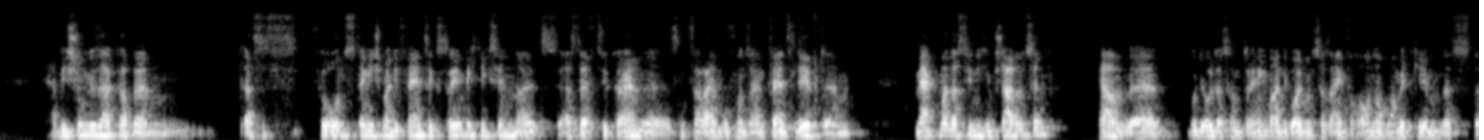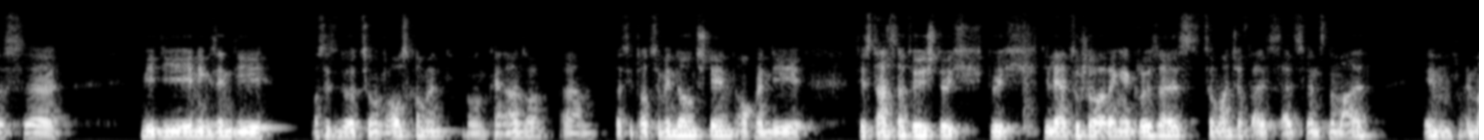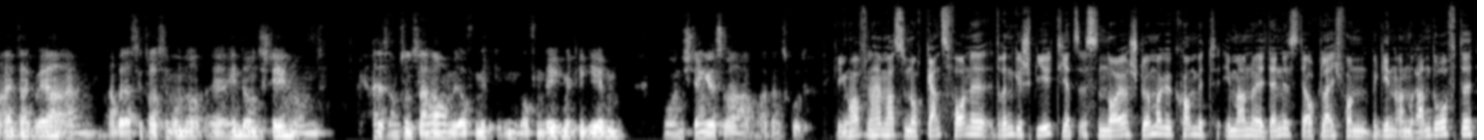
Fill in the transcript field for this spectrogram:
Ja, wie ich schon gesagt habe, ähm, dass es für uns, denke ich mal, die Fans extrem wichtig sind. Als erster FC Köln, das ist ein Verein, wo von seinen Fans lebt, ähm, merkt man, dass die nicht im Stadion sind ja, wo die Ultras am Training waren, die wollten uns das einfach auch nochmal mitgeben, dass, dass wir diejenigen sind, die aus der Situation rauskommen und kein anderer, ähm, dass sie trotzdem hinter uns stehen, auch wenn die Distanz natürlich durch, durch die leeren Zuschauerränge größer ist zur Mannschaft, als, als wenn es normal im, im Alltag wäre, ähm, aber dass sie trotzdem unter, äh, hinter uns stehen und ja, das haben sie uns dann auch mit auf, mit, auf den Weg mitgegeben und ich denke, es war, war ganz gut. Gegen Hoffenheim hast du noch ganz vorne drin gespielt. Jetzt ist ein neuer Stürmer gekommen mit Emanuel Dennis, der auch gleich von Beginn an ran durfte.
